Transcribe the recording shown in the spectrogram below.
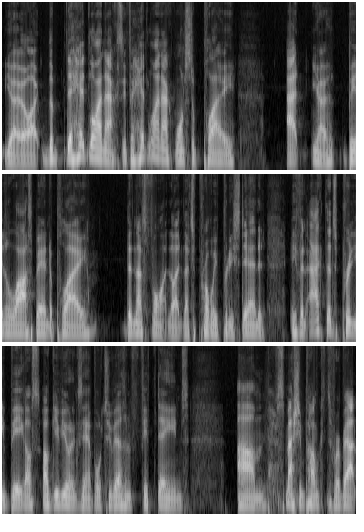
you know, like the the headline acts. If a headline act wants to play at you know be the last band to play, then that's fine. Like that's probably pretty standard. If an act that's pretty big, I'll, I'll give you an example. 2015's um, Smashing Pumpkins were about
